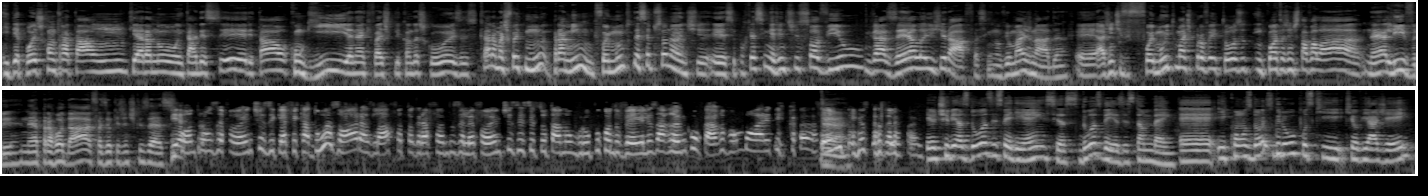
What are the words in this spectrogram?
e depois contratar um que era no entardecer e tal, com guia, né? Que vai explicando as coisas. Cara, mas foi muito. Pra mim, foi muito decepcionante esse, porque assim, a gente só viu gazela e girafa, assim, não viu mais nada. É, a gente foi muito mais proveitoso enquanto a gente tava lá, né? Livre, né? Pra rodar, fazer o que a gente quisesse. Encontra uns elefantes e quer ficar duas horas lá fotografando os elefantes. E se tu tá num grupo, quando vê, eles arrancam o carro e vão embora. E fica É. sem, sem os teus elefantes. Eu tive as duas experiências, duas vezes também. É, e com os dois grupos que, que eu viajei,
